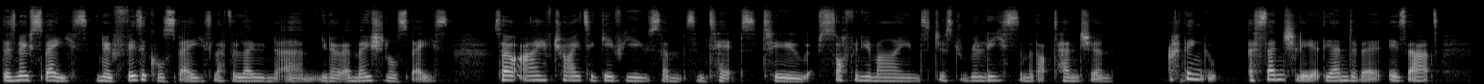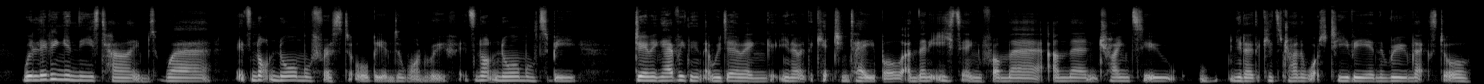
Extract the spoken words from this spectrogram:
There's no space, you know, physical space, let alone, um, you know, emotional space. So I have tried to give you some some tips to soften your mind, just release some of that tension. I think essentially at the end of it is that we're living in these times where it's not normal for us to all be under one roof. It's not normal to be doing everything that we're doing, you know, at the kitchen table and then eating from there and then trying to, you know, the kids are trying to watch TV in the room next door.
